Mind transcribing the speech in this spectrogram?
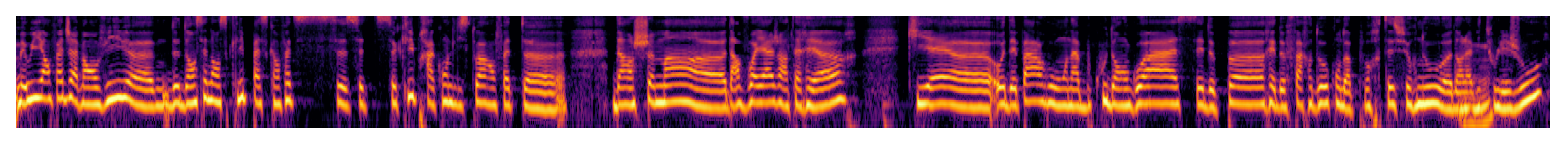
mais oui, en fait, j'avais envie euh, de danser dans ce clip parce qu'en fait, ce, ce, ce, clip raconte l'histoire en fait euh, d'un chemin, d'un voyage intérieur qui est euh, au départ où on a beaucoup d'angoisse et de peur et de fardeau qu'on doit porter sur nous euh, dans la vie de mhm. tous les jours,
